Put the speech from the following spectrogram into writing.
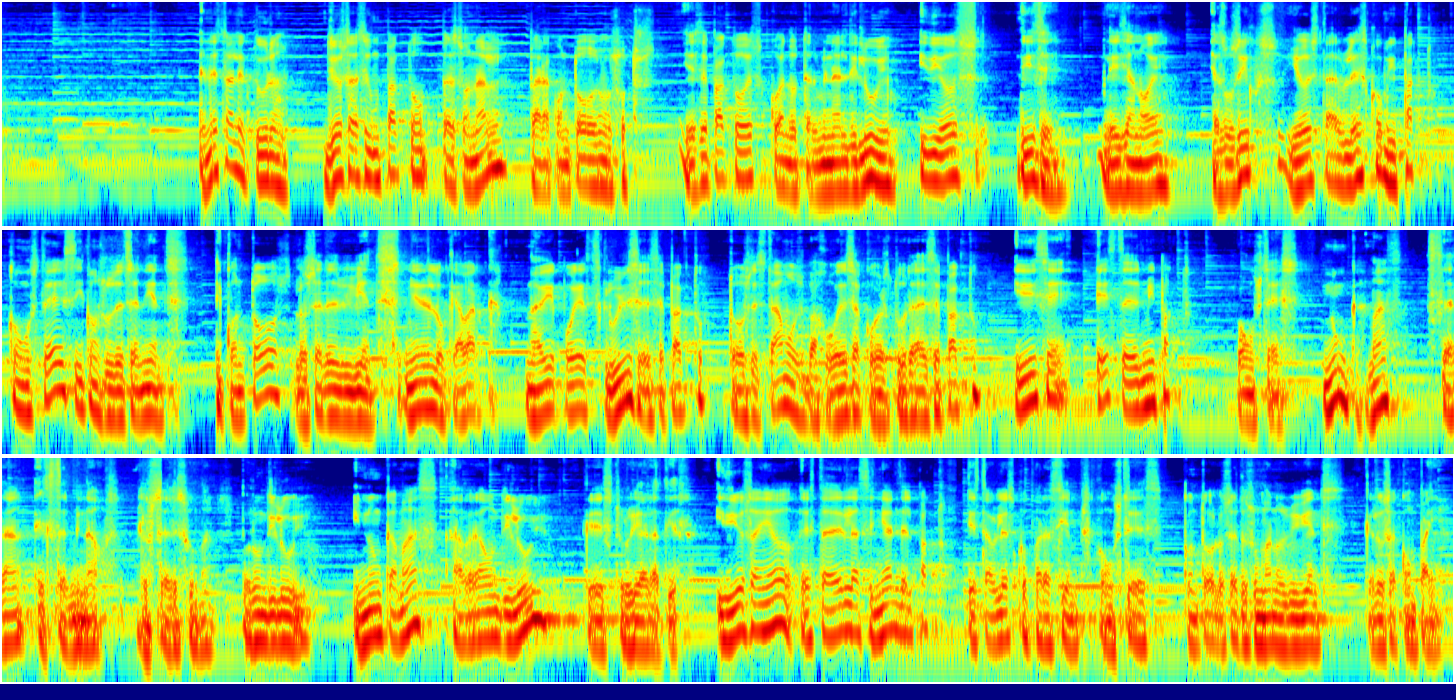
En esta lectura, Dios hace un pacto personal para con todos nosotros. Y ese pacto es cuando termina el diluvio. Y Dios dice, le dice a Noé y a sus hijos, yo establezco mi pacto con ustedes y con sus descendientes y con todos los seres vivientes. Miren lo que abarca. Nadie puede excluirse de ese pacto. Todos estamos bajo esa cobertura de ese pacto. Y dice, este es mi pacto con ustedes. Nunca más serán exterminados los seres humanos por un diluvio. Y nunca más habrá un diluvio que destruya la tierra. Y Dios añadió, esta es la señal del pacto que establezco para siempre con ustedes, con todos los seres humanos vivientes que los acompañan.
